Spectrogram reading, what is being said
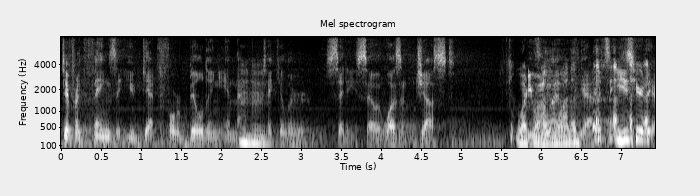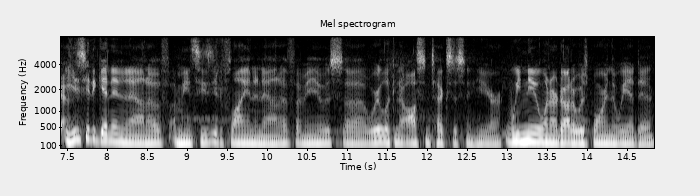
different things that you'd get for building in that mm-hmm. particular city. So it wasn't just What do you wanna Brian live? wanted. Yeah. It's easier to Yeah. easy to get in and out of. I mean, it's easy to fly in and out of. I mean, it was uh, we are looking at Austin, Texas, and here. We knew when our daughter was born that we had to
